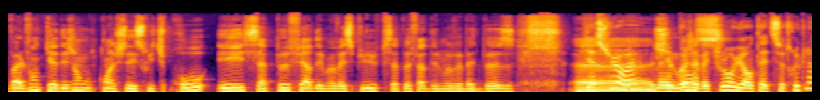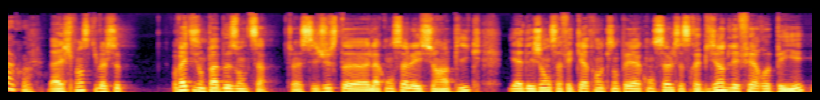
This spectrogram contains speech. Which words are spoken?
on va le vendre qu'à des gens qui ont acheté des Switch Pro et ça peut faire des mauvaises pubs, ça peut faire des mauvais bad buzz. Bien sûr, ouais. Euh, mais moi j'avais toujours eu en tête ce truc-là, quoi. Bah, je pense qu'ils veulent se. En fait, ils ont pas besoin de ça. Tu vois, c'est juste euh, la console elle est sur un pic. Il y a des gens, ça fait 4 ans qu'ils ont payé la console, ça serait bien de les faire repayer.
